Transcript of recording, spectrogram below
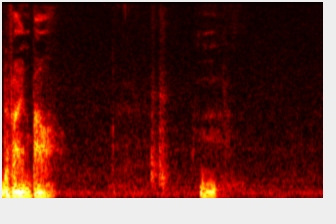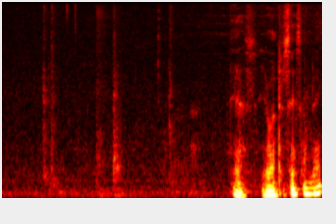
divine power. Hmm. Yes, you want to say something?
